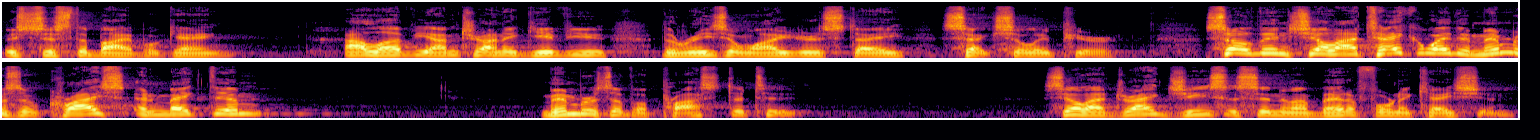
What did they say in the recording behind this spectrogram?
It's just the Bible, gang. I love you. I'm trying to give you the reason why you're to stay sexually pure. So then, shall I take away the members of Christ and make them members of a prostitute? Shall I drag Jesus into my bed of fornication?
